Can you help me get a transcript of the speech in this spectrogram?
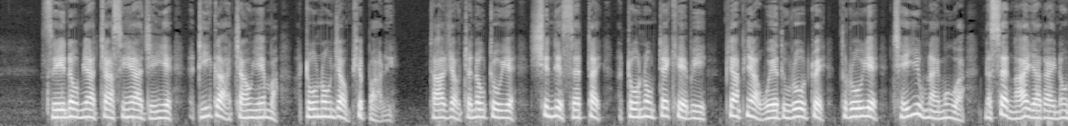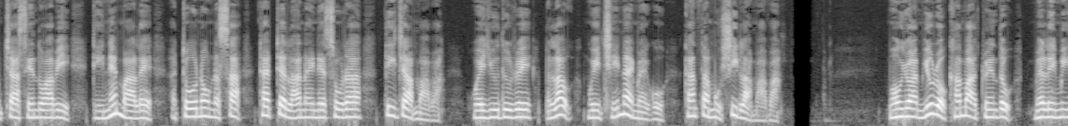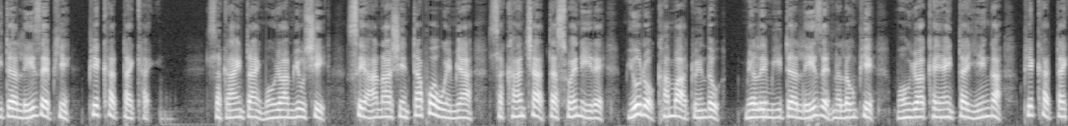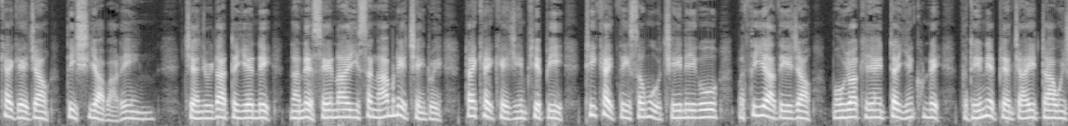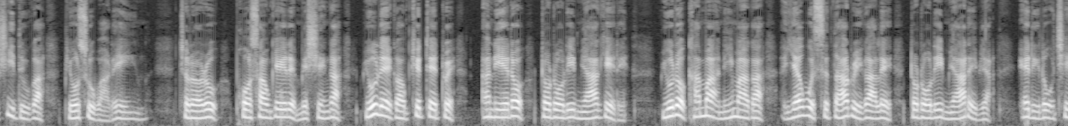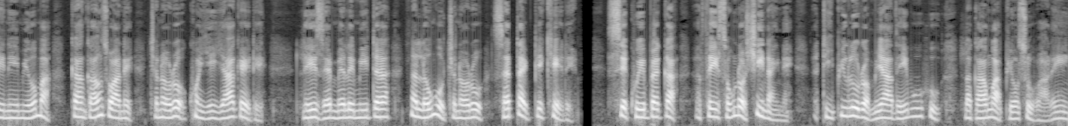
။ဈေးနှုန်းများကျဆင်းရခြင်းရဲ့အဓိကအကြောင်းရင်းမှာအတိုးနှုန်းကြောင့်ဖြစ်ပါတယ်။ဒါကြောင့်ကျွန်ုပ်တို့ရဲ့ရှင်းနှစ်ဇက်တိုက်အတိုးနှုန်းတက်ခဲ့ပြီး ပြန့်ပြန့်ဝယ်သူတို့အတွက်သူတို့ရဲ့ခြေယူနိုင်မှုဟာ25ရာခိုင်နှုန်းကျဆင်းသွားပြီးဒီနှစ်မှာလည်းအတိုးနှုန်းနှစ်ဆထပ်တက်လာနိုင်တယ်ဆိုတာသိကြမှာပါဝယ်ယူသူတွေဘလောက်ငွေချေးနိုင်မယ်ကိုကန့်သတ်မှုရှိလာမှာပါမုံရွာမြို့တော်ခမ်းမအတွင်းသို့မီလီမီတာ40ဖြင့်ပြစ်ခတ်တိုက်ခိုက်စကိုင်းတိုင်းမုံရွာမြို့ရှိစေအာနာရှင်တပ်ဖွဲ့ဝင်များစခန်းချတပ်ဆွဲနေတဲ့မြို့တော်ခမ်းမအတွင်းသို့ မီလီမီတာ40နှလုံးဖြင့်မုံရွာခရိုင်တပ်ရင်းကပြစ်ခတ်တိုက်ခိုက်ခဲ့ကြောင်းသိရှိရပါတယ်။ဇန်နဝါရီလ၁ရက်နေ့နာနဲ့10နာရီ15မိနစ်အချိန်တွင်တိုက်ခိုက်ခဲ့ခြင်းဖြစ်ပြီးထိခိုက်သေဆုံးမှုအခြေအနေကိုမသိရသေးကြောင်းမုံရွာခရိုင်တပ်ရင်းခုနှစ်သတင်းနှင့်ပြန်ကြားရေးတာဝန်ရှိသူကပြောဆိုပါတယ်။ကျွန်တော်တို့ဖော်ဆောင်ခဲ့တဲ့မစ်ရှင်ကမျိုးလေကောင်ဖြစ်တဲ့အတွက်အန်ဒီရတော့တော်တော်လေးများခဲ့တယ်။ မျိုးတော့ခမ်းမအနီးမှာကအရက်ဝတ်စစ်သားတွေကလည်းတော်တော်လေးများတယ်ဗျအဲ့ဒီလိုအခြေအနေမျိုးမှာကံကောင်းစွာနဲ့ကျွန်တော်တို့အခွင့်အရေးရခဲ့တယ်40မီလီမီတာနှလုံးကိုကျွန်တော်တို့ဇက်တိုက်ပစ်ခဲ့တယ်စစ်ခွေးဘက်ကအသေးဆုံးတော့ရှိနိုင်တယ်အတီးပြုလို့တော့မရသေးဘူးဟု၎င်းကပြောဆိုပါတယ်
